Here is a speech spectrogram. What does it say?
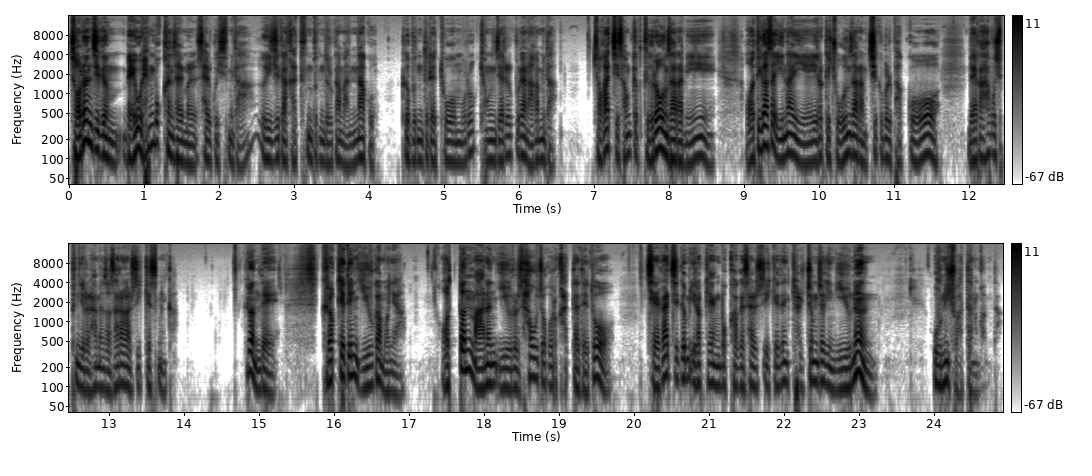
저는 지금 매우 행복한 삶을 살고 있습니다. 의지가 같은 분들과 만나고 그분들의 도움으로 경제를 꾸려나갑니다. 저같이 성격 더러운 사람이 어디 가서 이 나이에 이렇게 좋은 사람 취급을 받고 내가 하고 싶은 일을 하면서 살아갈 수 있겠습니까? 그런데 그렇게 된 이유가 뭐냐? 어떤 많은 이유를 사후적으로 갖다 대도 제가 지금 이렇게 행복하게 살 수 있게 된 결정적인 이유는 운이 좋았다는 겁니다.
